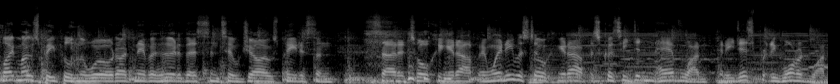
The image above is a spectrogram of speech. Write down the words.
like most people in the world, I'd never heard of this until Gilles Peterson started talking it up. And when he was talking it up, it's because he didn't have one and he desperately wanted one.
